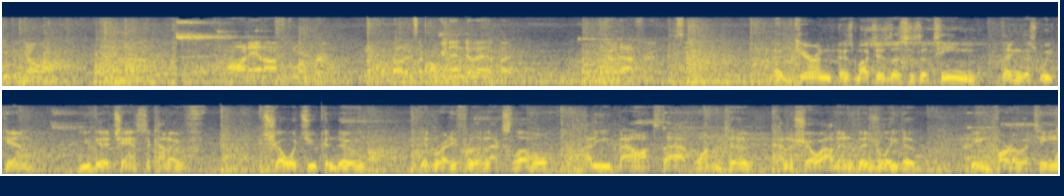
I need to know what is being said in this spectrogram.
keep it going. And, uh, on and off court, we're, you know, we're brothers. Like we'll get into it, but we're good after it. And Kieran, as much as this is a team thing this weekend, you get a chance to kind of show what you can do getting ready for the next level. How do you balance that, wanting to kind of show out individually to being part of a team?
